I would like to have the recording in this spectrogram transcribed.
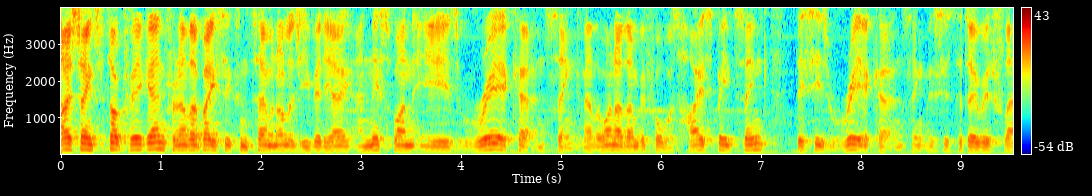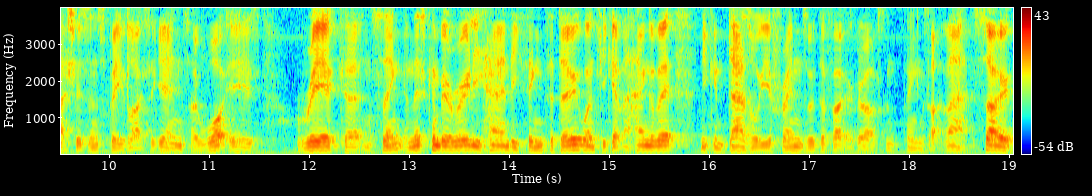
Hi, James Photography again for another basics and terminology video and this one is rear curtain sync. Now the one I've done before was high speed sync, this is rear curtain sync. This is to do with flashes and speed lights again. So what is rear curtain sync? And this can be a really handy thing to do once you get the hang of it. You can dazzle your friends with the photographs and things like that. So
